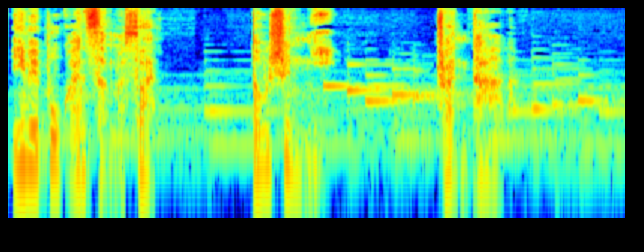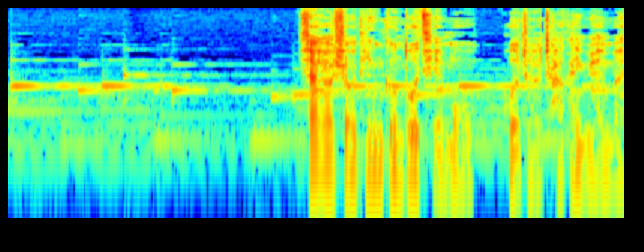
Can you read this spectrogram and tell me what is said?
因为不管怎么算，都是你赚大了。想要收听更多节目或者查看原文，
